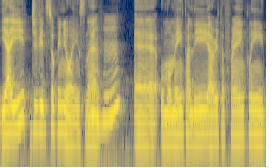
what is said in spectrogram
E aí, divide-se opiniões, né? Uhum. É, o momento ali, a Rita Franklin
